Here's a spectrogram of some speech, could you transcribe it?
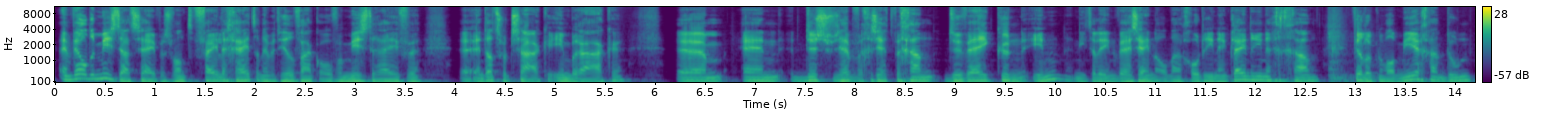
En wel de misdaadcijfers. Want veiligheid, dan hebben we het heel vaak over misdrijven uh, en dat soort zaken, inbraken. Um, en dus hebben we gezegd, we gaan de wijken in. Niet alleen, wij zijn al naar Godrine en Kleindrine gegaan. Wil ook nog wel meer gaan doen.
